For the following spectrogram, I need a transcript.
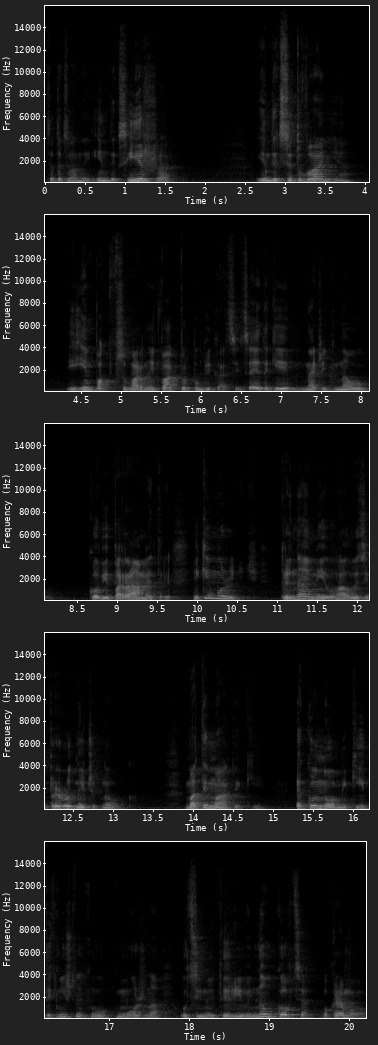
Це так званий індекс гірша, індекс цитування і імпакт сумарний фактор публікації. Це є такі, значить, наукові параметри, які можуть, принаймні в галузі природничих наук, математики, економіки і технічних наук можна оцінити рівень науковця окремого,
